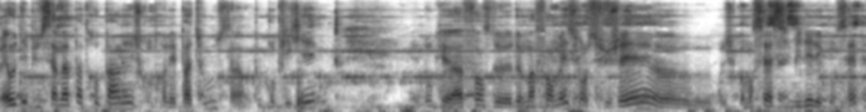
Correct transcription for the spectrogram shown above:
Mais au début ça m'a pas trop parlé, je comprenais pas tout, c'était un peu compliqué. Donc euh, à force de, de m'informer sur le sujet, euh, je commençais à assimiler les concepts.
